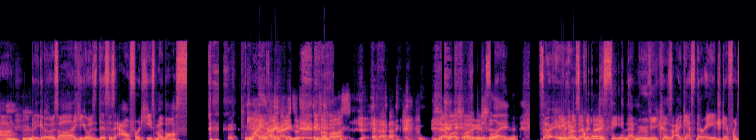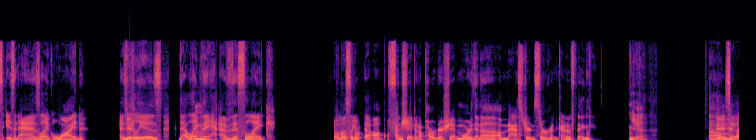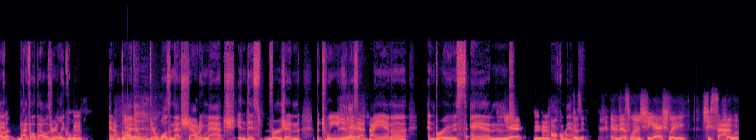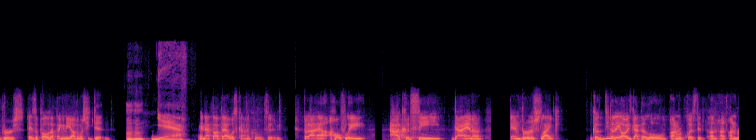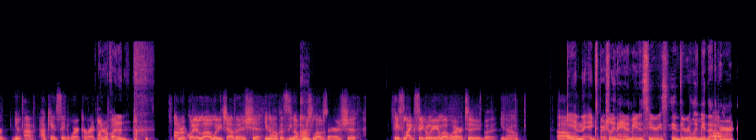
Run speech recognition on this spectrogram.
Uh, Mhm. But he goes, uh, he goes, this is Alfred. He's my boss. Yeah, right, right, right. He's, he's my boss. that was funny. as Just shit. like- So it, He it runs was cool to everything. see in that movie because I guess their age difference isn't as like wide as Yeah. usually is. That like Mhm. they have this like almost like a, a a friendship and a partnership more than a, a master and servant kind of thing. Yeah. Um, So I it, I thought that was really cool. Mhm. And I'm glad Yeah. there there wasn't that shouting match in this version between who was that Diana and Bruce and Yeah. hmm Aquaman. Because in this one, she actually she sided with Bruce as opposed, I think, in the other one she didn't, mhm. Yeah, and I thought that was kind of cool too. But I, I hopefully I could see Diana and Bruce like because you know they always got that little unrequested, un, un, unre, you know I, I can't say the word correctly, unrequited. unrequited love with each other and shit. You know, because you know Bruce loves her and shit. He's like secretly in love with her too, but you know. Um, yeah, and the, especially in the animated series, they, they really made that Oh. apparent.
